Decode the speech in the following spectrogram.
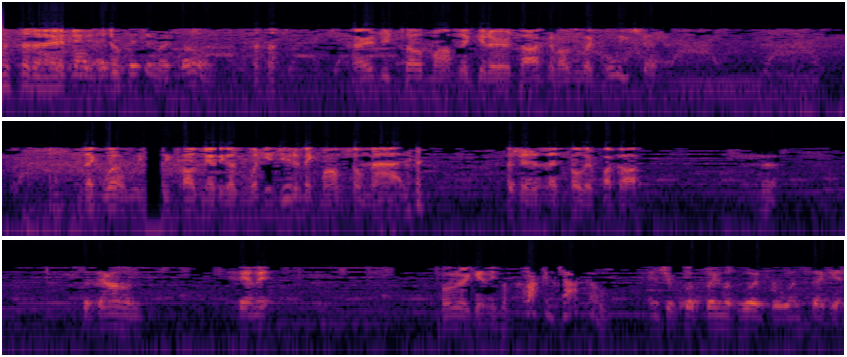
I called heard you every bitch in my phone. I heard you told mom to get her talking. I was just like, holy shit. He's like, what? He calls me up. He goes, what'd you do to make mom so mad? I should have just said, told her, fuck off. Sit down. Damn it. Told her to get me some fucking tacos. Andrew, quit playing with wood for one second.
